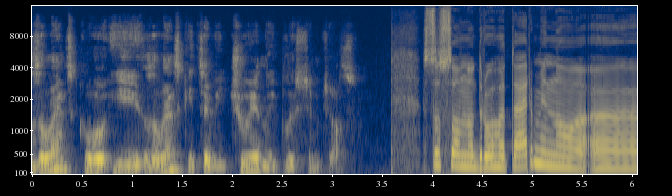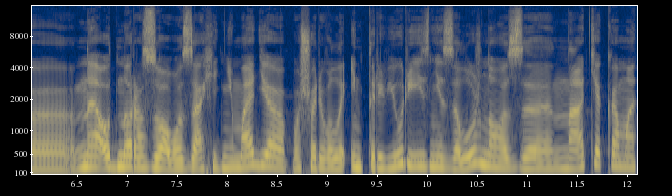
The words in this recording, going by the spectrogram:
Зеленського, і Зеленський це відчує найближчим часом. Стосовно другого терміну, е, неодноразово західні медіа поширювали інтерв'ю різні залужного з натяками,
